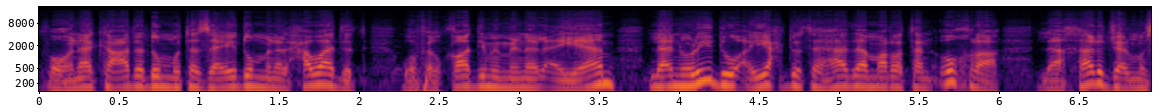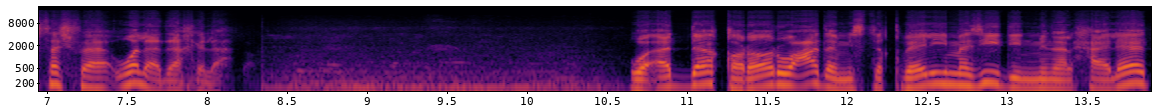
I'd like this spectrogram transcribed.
فهناك عدد متزايد من الحوادث وفي القادم من الأيام لا نريد أن يحدث هذا مرة أخرى لا خارج المستشفى ولا داخله. وأدى قرار عدم استقبال مزيد من الحالات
